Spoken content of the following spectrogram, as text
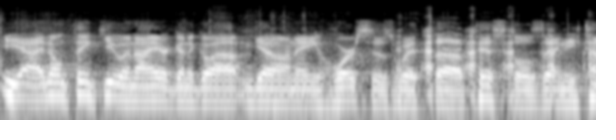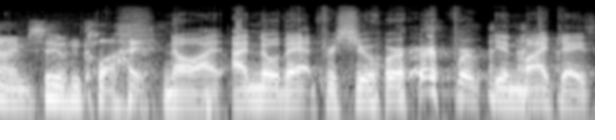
Yeah, I don't think you and I are going to go out and get on any horses with uh, pistols anytime soon, Clyde. No, I, I know that for sure for, in my case.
